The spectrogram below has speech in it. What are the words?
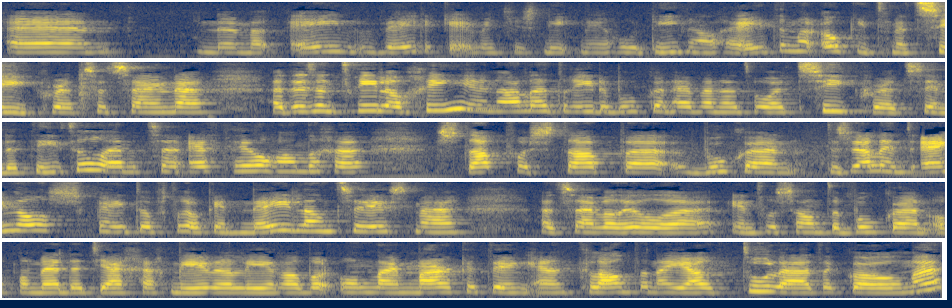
En nummer 1 weet ik eventjes niet meer hoe die nou heette. Maar ook iets met secrets. Het, zijn, uh, het is een trilogie en alle drie de boeken hebben het woord secrets in de titel. En het zijn echt heel handige stap voor stap uh, boeken. Het is wel in het Engels. Ik weet niet of het er ook in het Nederlands is. Maar het zijn wel heel uh, interessante boeken. En op het moment dat jij graag meer wil leren over online marketing en klanten naar jou toe laten komen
